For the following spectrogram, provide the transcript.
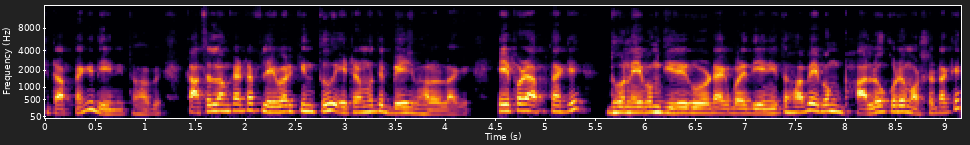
সেটা আপনাকে দিয়ে নিতে হবে। কাঁচা লঙ্কাটা ফ্লেভার কিন্তু এটার মধ্যে বেশ ভালো লাগে। এরপরে আপনাকে ধনে এবং জিরে গুঁড়োটা একবারে দিয়ে নিতে হবে এবং ভালো করে মশলাটাকে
